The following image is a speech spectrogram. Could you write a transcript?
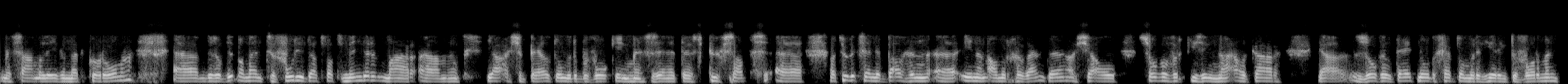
met samenleven met corona. dus op dit moment voel je dat wat minder. Maar um, ja, als je peilt onder de bevolking Mensen zijn het spuugzat. Uh, natuurlijk zijn de Belgen uh, een en ander gewend. Hè. Als je al zoveel verkiezingen na elkaar ja, zoveel tijd nodig hebt om een regering te vormen.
